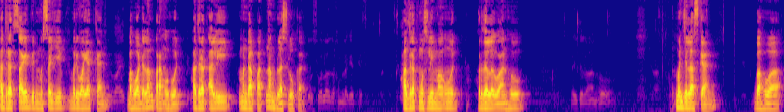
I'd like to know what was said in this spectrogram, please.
Hadrat Said bin Musayyib meriwayatkan bahwa dalam perang Uhud, Hadrat Ali mendapat 16 luka. Hadrat Muslim Maud anhu menjelaskan bahwa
